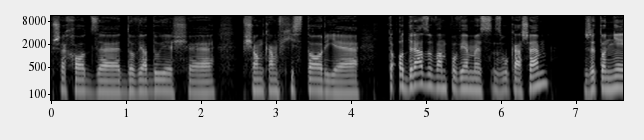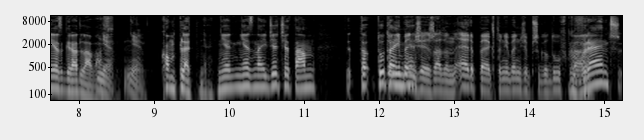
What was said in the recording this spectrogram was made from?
przechodzę, dowiaduję się, wsiąkam w historię, to od razu wam powiemy z, z Łukaszem, że to nie jest gra dla was. Nie, nie. Kompletnie. Nie, nie znajdziecie tam. To, To tutaj nie, będzie żaden RPG, to nie będzie przygodówka. Wręcz y,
